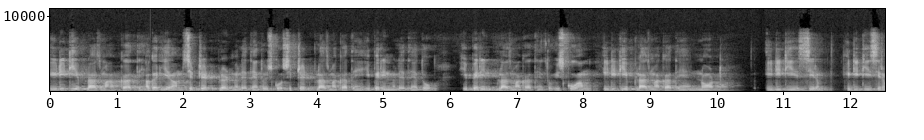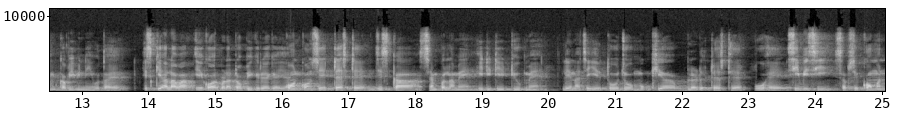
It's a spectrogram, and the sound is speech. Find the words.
ई डी प्लाज्मा कहते हैं। अगर ये हम सिट्रेट ब्लड में लेते हैं तो इसको सिट्रेट प्लाज्मा कहते हैं। हिपेरिन में लेते हैं तो हिपेरिन प्लाज्मा कहते हैं। तो इसको हम ई डी प्लाज्मा कहते हैं, not E D serum. E D serum कभी भी नहीं होता है। इसके अलावा एक और बड़ा टॉपिक रह गया है। कौन कौन से टेस्ट है जिसका सैंपल हमें ईडीटी ट्यूब में लेना चाहिए? तो जो मुख्य ब्लड टेस्ट है, वो है सीबीसी सबसे कॉमन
